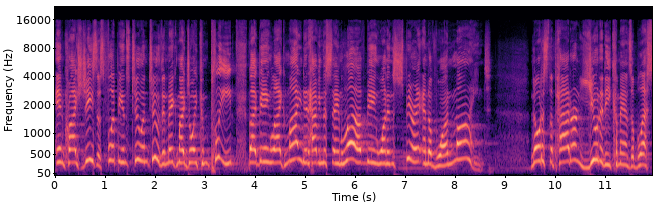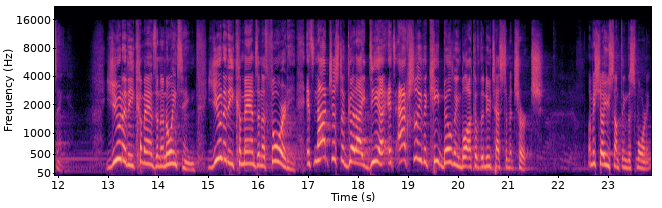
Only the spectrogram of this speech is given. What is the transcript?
in Christ Jesus. Philippians 2 and 2. Then make my joy complete by being like minded, having the same love, being one in spirit and of one mind. Notice the pattern unity commands a blessing. Unity commands an anointing. Unity commands an authority. It's not just a good idea, it's actually the key building block of the New Testament church. Let me show you something this morning,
